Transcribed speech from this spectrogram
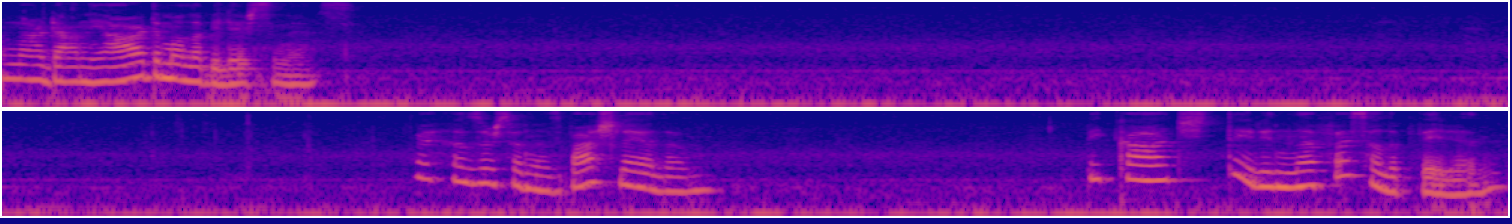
Onlardan yardım alabilirsiniz. Ve hazırsanız başlayalım. Birkaç derin nefes alıp verin.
